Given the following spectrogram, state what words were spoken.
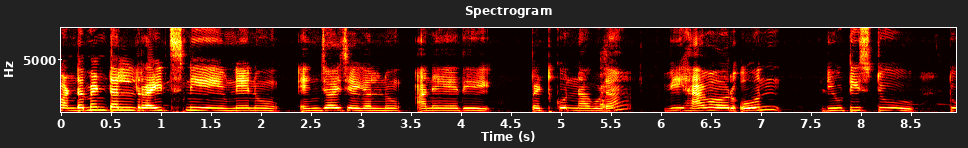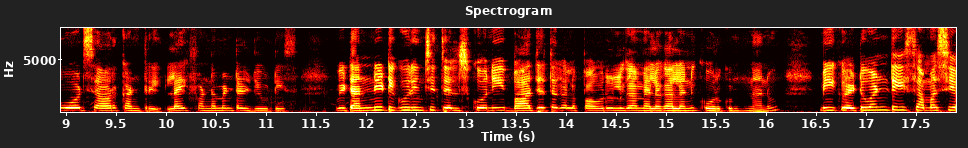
ఫండమెంటల్ రైట్స్ని నేను ఎంజాయ్ చేయగలను అనేది పెట్టుకున్నా కూడా we have our own duties to towards our country like fundamental duties వీటన్నిటి గురించి తెలుసుకొని బాధ్యత గల పౌరులుగా మెలగాలని కోరుకుంటున్నాను. మీకు ఎటువంటి సమస్య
